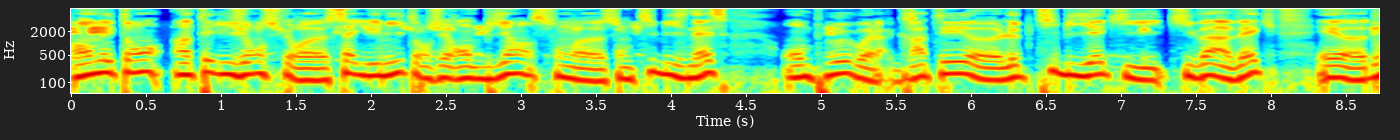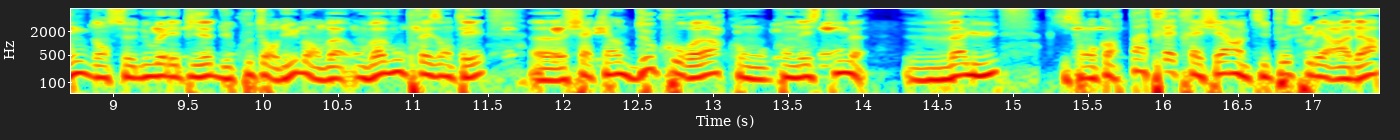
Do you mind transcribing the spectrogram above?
en étant intelligent sur euh, Side Limit, en gérant bien son, son petit business, on peut voilà gratter le petit billet qui, qui va avec. Et donc dans ce nouvel épisode du coup tordu, ben, on, va, on va vous présenter chacun deux coureurs qu'on estime value qui sont encore pas très très chers, un petit peu sous les radars.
